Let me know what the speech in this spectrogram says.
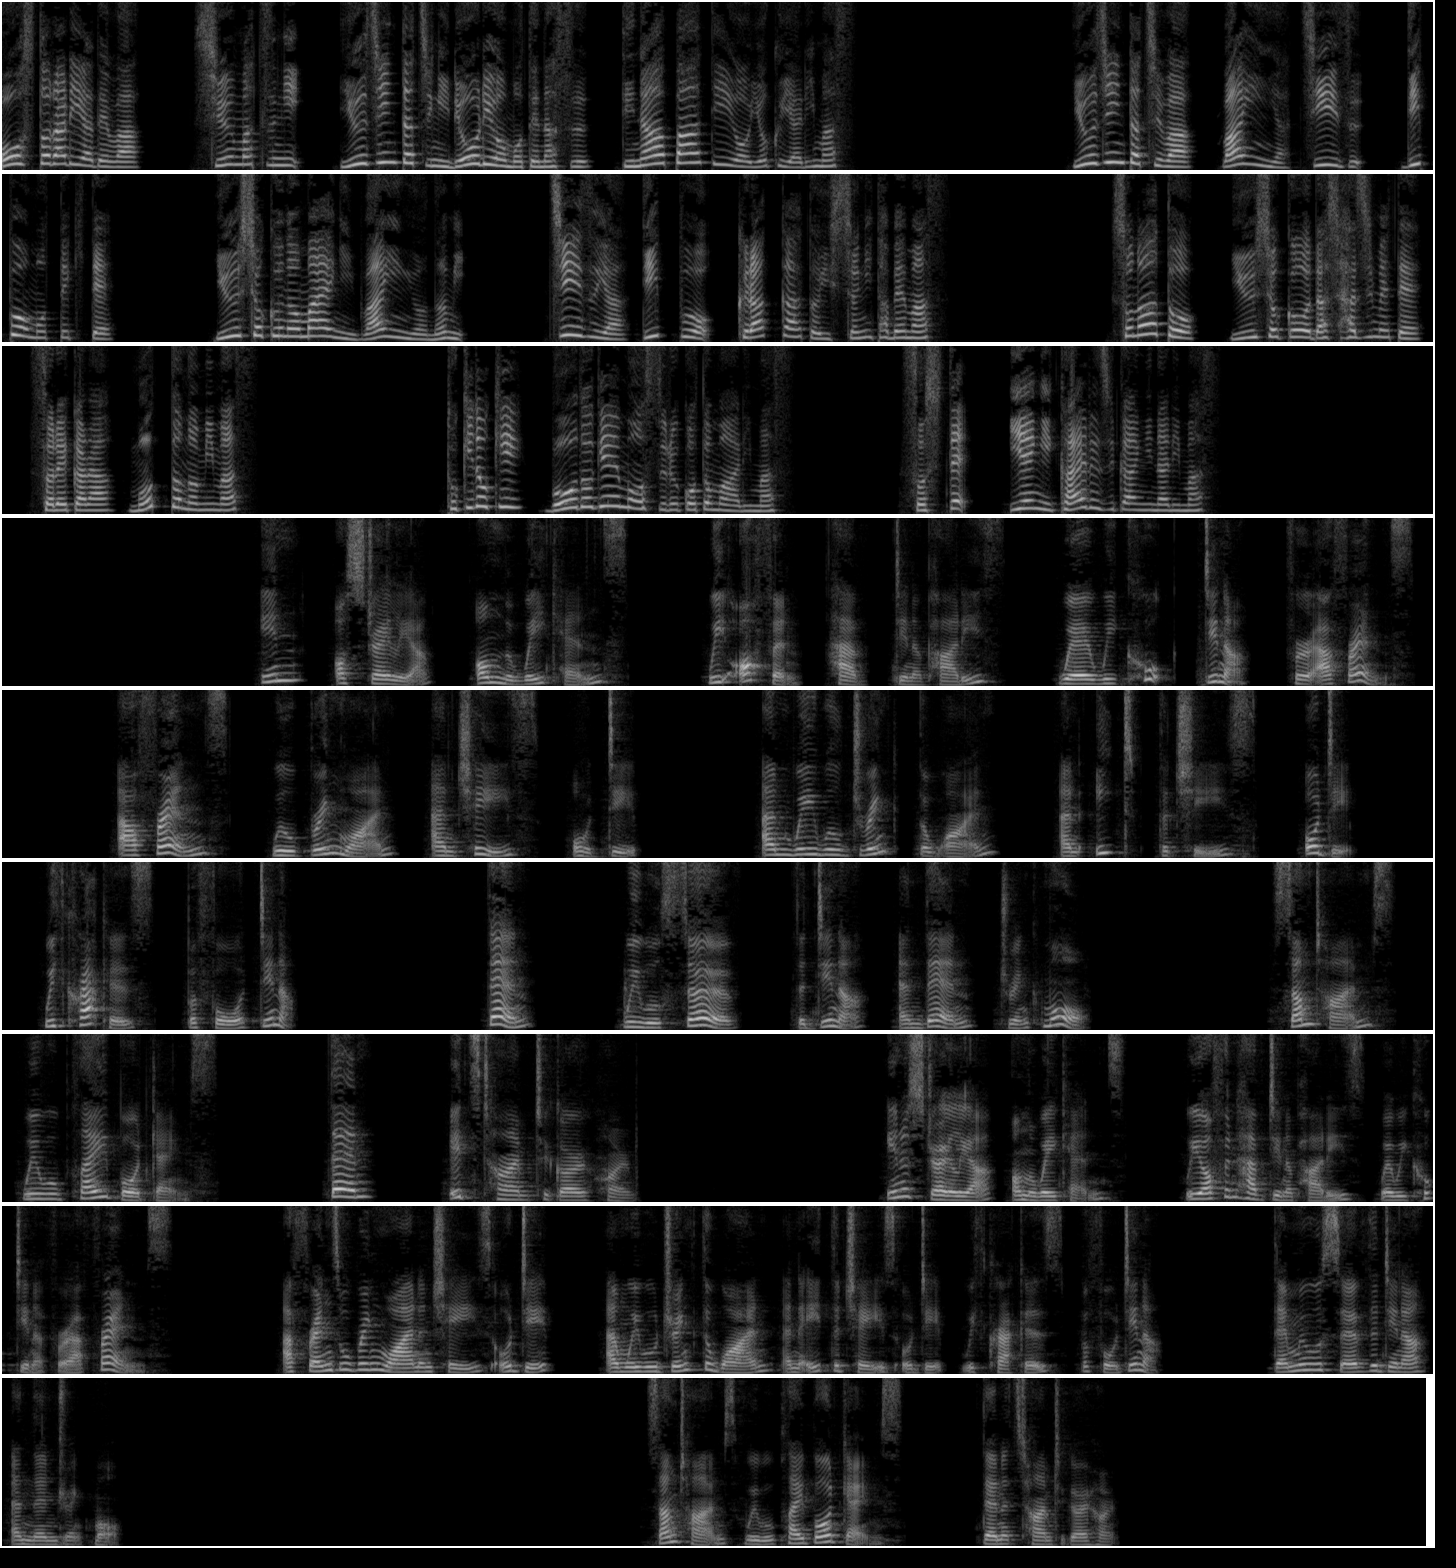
オーストラリアでは週末に友人たちに料理をもてなすディナーパーティーをよくやります。友人たちはワインやチーズ、ディップを持ってきて、夕食の前にワインを飲み、チーズやディップをクラッカーと一緒に食べます。その後、夕食を出し始めて、それからもっと飲みます。時々ボードゲームをすることもあります。そして家に帰る時間になります。 In Australia, on the weekends, we often have dinner parties where we cook dinner for our friends. Our friends will bring wine and cheese or dip, and we will drink the wine and eat the cheese or dip with crackers before dinner. Then we will serve the dinner and then drink more. Sometimes we will play board games. Then it's time to go home. In Australia, on the weekends, we often have dinner parties where we cook dinner for our friends. Our friends will bring wine and cheese or dip, and we will drink the wine and eat the cheese or dip with crackers before dinner. Then we will serve the dinner and then drink more. Sometimes we will play board games. Then it's time to go home.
